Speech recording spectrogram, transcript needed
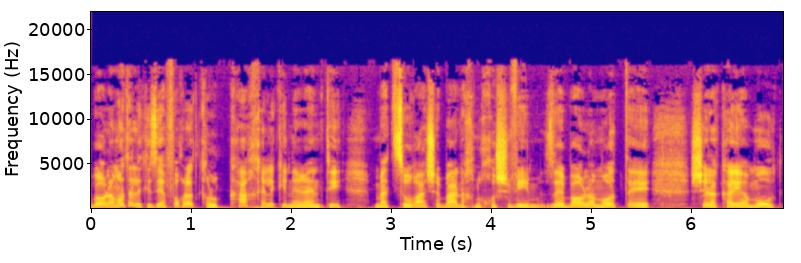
בעולמות האלה, כי זה יהפוך להיות כל כך חלק אינהרנטי מהצורה שבה אנחנו חושבים. זה בעולמות uh, של הקיימות.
